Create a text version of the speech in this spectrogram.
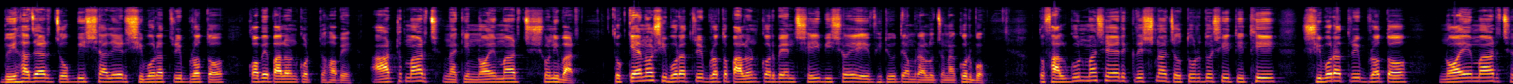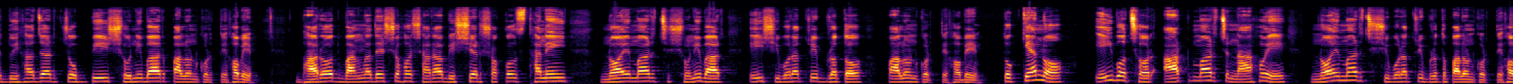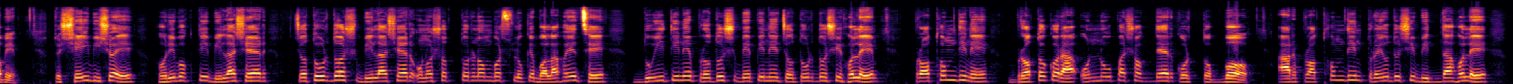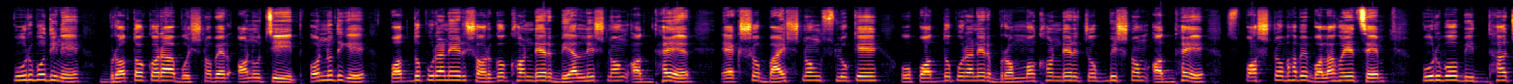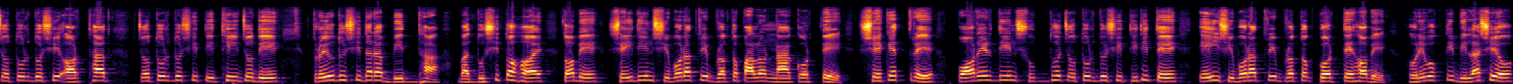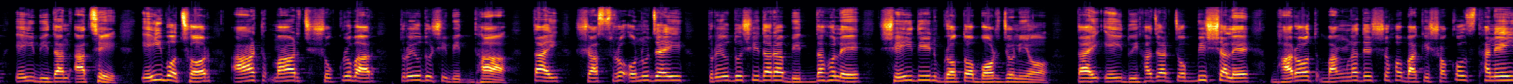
দুই হাজার চব্বিশ সালের শিবরাত্রি ব্রত কবে পালন করতে হবে? আট মার্চ নাকি নয় মার্চ শনিবার? তো কেন শিবরাত্রি ব্রত পালন করবেন সেই বিষয়ে এই ভিডিওতে আমরা আলোচনা করব। তো ফাল্গুন মাসের কৃষ্ণা চতুর্দশী তিথি শিবরাত্রি ব্রত নয় মার্চ দুই হাজার চব্বিশ শনিবার পালন করতে হবে। ভারত, বাংলাদেশ সহ সারা বিশ্বের সকল স্থানেই নয় মার্চ শনিবার এই শিবরাত্রি ব্রত পালন করতে হবে। তো কেন এই বছর আট মার্চ না হয়ে নয় মার্চ শিবরাত্রি ব্রত পালন করতে হবে? তো সেই বিষয়ে হরিভক্তি বিলাসের, চতুর্দশ বিলাসের উনসত্তর নম্বর শ্লোকে বলা হয়েছে, দুই দিনে প্রদোষ বেপিনে চতুর্দশী হলে প্রথম দিনে ব্রত করা অন্য উপাসকদের কর্তব্য। আর প্রথম দিন ত্রয়োদশী বিদ্যা হলে পূর্ব দিনে ব্রত করা বৈষ্ণবের অনুচিত। অন্যদিকে পদ্মপুরাণের স্বর্গখণ্ডের বিয়াল্লিশ নং অধ্যায়ের একশো বাইশ নং শ্লোকে ও পদ্মপুরাণের ব্রহ্মখণ্ডের চব্বিশ নং অধ্যায়ে স্পষ্টভাবে বলা হয়েছে পূর্ব বিদ্যা চতুর্দশী অর্থাৎ চতুর্দশী তিথি যদি ত্রয়োদশী দ্বারা বিদ্যা বা দূষিত হয়, তবে সেই দিন শিবরাত্রি ব্রত পালন না করতে। সেক্ষেত্রে পরের দিন শুদ্ধ চতুর্দশী তিথিতে এই শিবরাত্রি ব্রত করতে হবে। হরিভক্তি বিলাসেও এই বিধান আছে। এই বছর আট মার্চ শুক্রবার ত্রয়োদশী বিদ্যা তাই শাস্ত্র অনুযায়ী ত্রয়োদশী দ্বারা বিদ্যা হলে সেই দিন ব্রত বর্জনীয়। তাই এই দুই হাজার চব্বিশ সালে ভারত, বাংলাদেশ সহ বাকি সকল স্থানেই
